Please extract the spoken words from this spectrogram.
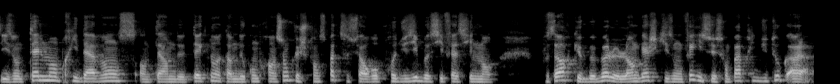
ils ont tellement pris d'avance en termes de techno, en termes de compréhension, que je pense pas que ce soit reproduisible aussi facilement. Il faut savoir que Bubble, le langage qu'ils ont fait, ils se sont pas pris du tout. Voilà.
